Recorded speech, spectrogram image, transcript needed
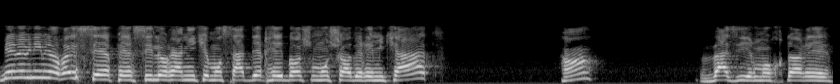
بیا ببینیم این آقای سر پرسیلورنی که مصدق هی باش مشاوره می‌کرد وزیر مختار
